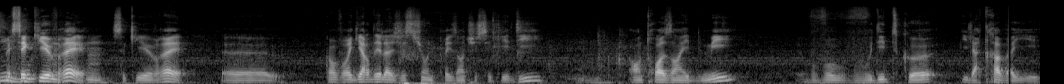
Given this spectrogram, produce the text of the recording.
Mais ce qui est vrai, hmm. ce qui est vrai, euh, quand vous regardez la gestion du président Tshisekedi, en trois ans et demi, vous vous, dites qu'il a travaillé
